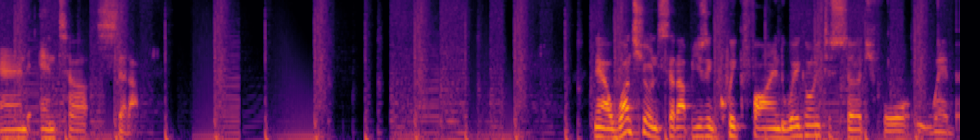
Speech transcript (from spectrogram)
and enter Setup. Now, once you're in Setup using Quick Find, we're going to search for Web.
